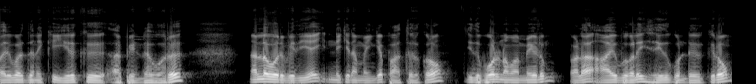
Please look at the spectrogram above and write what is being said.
பரிவர்த்தனைக்கு இருக்குது அப்படின்ற ஒரு நல்ல ஒரு விதியை இன்றைக்கி நம்ம இங்கே பார்த்துருக்குறோம். இதுபோல் நம்ம மேலும் பல ஆய்வுகளை செய்து கொண்டிருக்கிறோம்.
